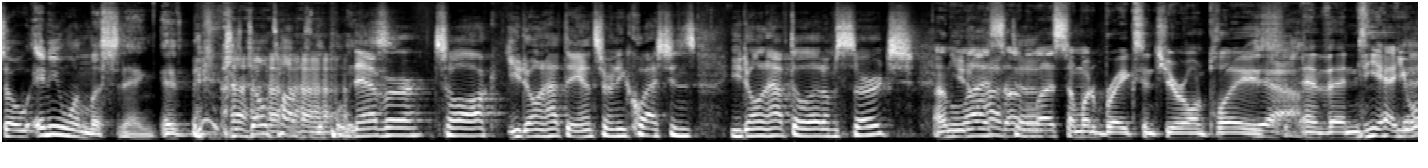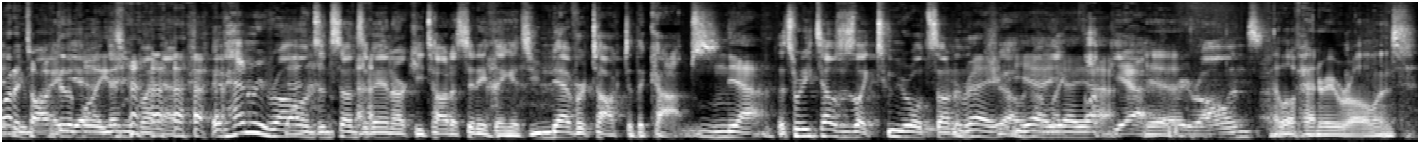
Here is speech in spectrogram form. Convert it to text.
So anyone listening, if, just don't talk to the police. Never talk. You don't have to answer any questions. You don't have to let them search. You Unless, to- unless someone breaks into your own place, Yeah. and then yeah, you Then want to talk might- to the yeah, police. Then you might have. If Henry Rollins and Sons of Anarchy taught us anything, it's you never talk to the cops. Yeah. That's what he tells his like two year old son in Right, the show. yeah, I'm like, yeah, fuck yeah, yeah. Yeah. Henry Rollins. I love Henry Rollins.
